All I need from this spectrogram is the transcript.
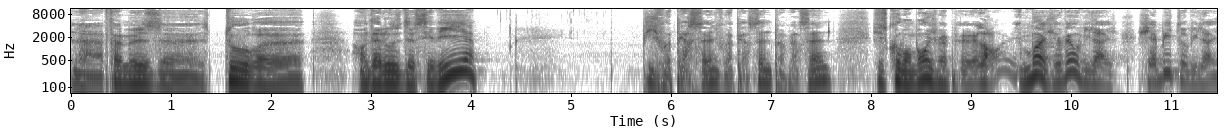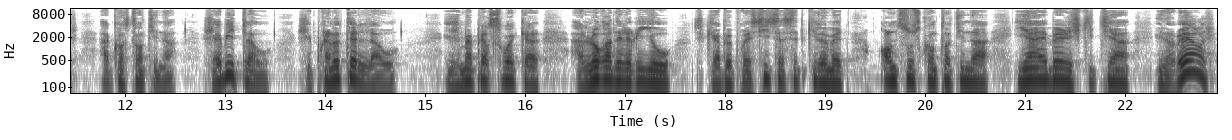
la fameuse euh, tour euh, andalouse de Séville. Puis je vois personne, je vois personne, pas personne, jusqu'au moment où je m'appelle. Alors, moi, je vais au village, j'habite au village, à Constantina. J'habite là-haut, j'ai pris un hôtel là-haut. Et je m'aperçois qu'à Lora del Rio, ce qui est à peu près 6 à 7 kilomètres en dessous de Constantina, il y a un Belge qui tient une auberge.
